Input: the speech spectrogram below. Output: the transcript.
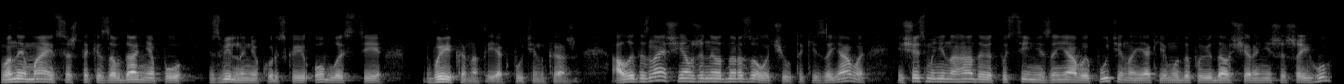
вони мають все ж таки завдання по звільненню Курської області виконати, як Путін каже. Але ти знаєш, я вже неодноразово чув такі заяви, і щось мені нагадують постійні заяви Путіна, як йому доповідав ще раніше Шойгу,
